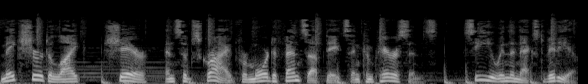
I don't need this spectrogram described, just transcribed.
Make sure to like, share, and subscribe for more defense updates and comparisons. See you in the next video.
